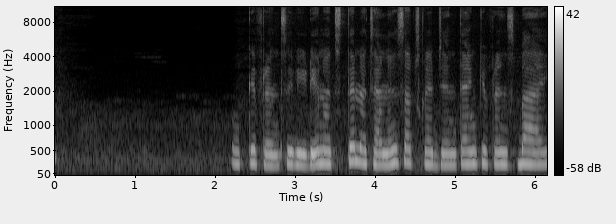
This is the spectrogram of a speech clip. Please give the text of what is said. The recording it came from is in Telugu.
ఓకే ఫ్రెండ్స్ ఈ వీడియో నచ్చితే నా ఛానల్ సబ్స్క్రైబ్ చేయండి. Thank you friends. బాయ్.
